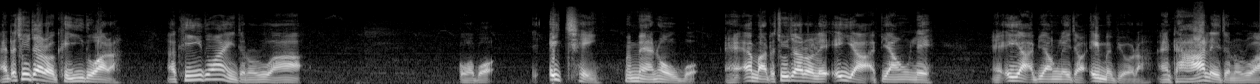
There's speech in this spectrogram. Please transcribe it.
အဲတချို့ကြတော့ခရီးသွားတာအဲခရီးသွားရင်ကျွန်တော်တို့ကဟိုပါပေါ့အိတ်ချိန်မမှန်တော့ဘူးပေါ့အဲအဲ့မှာတချို့ကြတော့လေအိယာအပြောင်းလဲအဲအိယာအပြောင်းလဲကြောင့်အိတ်မပြောတာအဲဒါကလေကျွန်တော်တို့က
